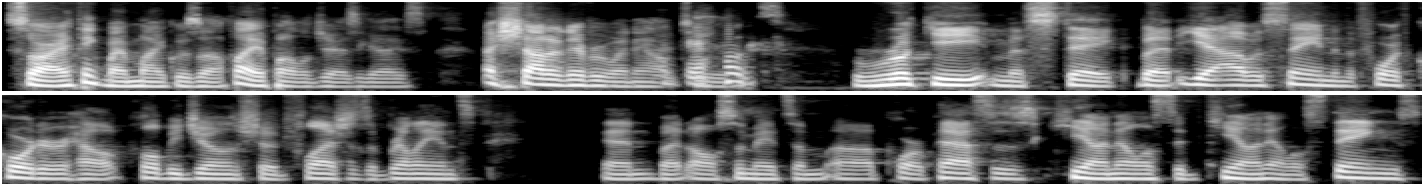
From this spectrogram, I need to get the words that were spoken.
Sorry, I think my mic was off. I apologize, guys. I shouted everyone out. too rookie mistake. But yeah, I was saying in the fourth quarter how Colby Jones showed flashes of brilliance, and but also made some uh, poor passes. Keon Ellis did Keon Ellis things.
